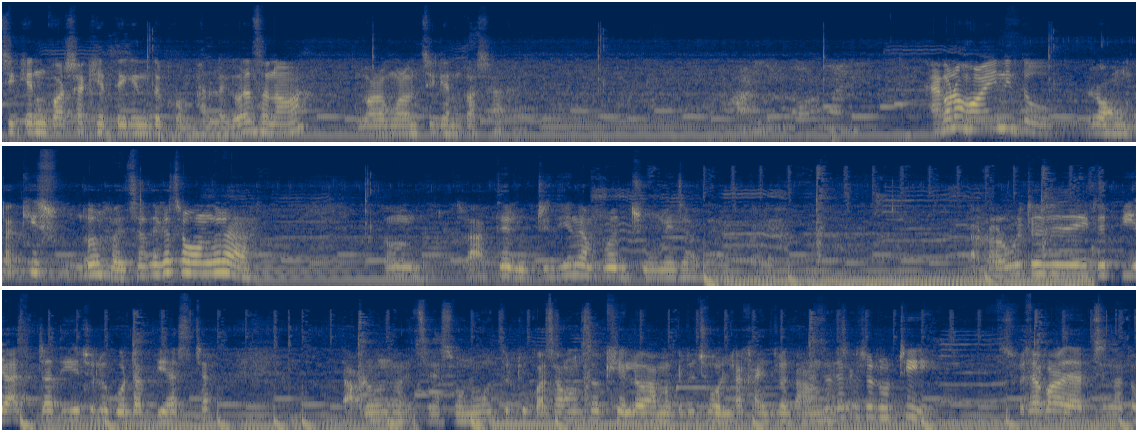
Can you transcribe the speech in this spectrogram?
চিকেন কষা খেতে কিন্তু খুব ভালো লাগে বলছো না গরম গরম চিকেন কষা। এখনও হয়নি তো। রংটা কি সুন্দর হয়েছে, দেখেছ বন্ধুরা? রাতে রুটি দিয়ে না পুরো জমে যাবে একবারে। কারণ ওইটা যে পেঁয়াজটা দিয়েছিল, গোটা পেঁয়াজটা দারুণ হয়েছে। সোনু তো একটু কষা মাংস খেলো আমাকে একটু ঝোলটা খাই দিল দারুণ হয়েছে। দেখেছ রুটি? সোজা করা যাচ্ছে না তো।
